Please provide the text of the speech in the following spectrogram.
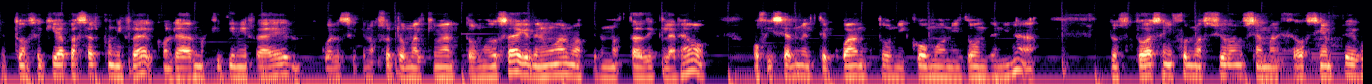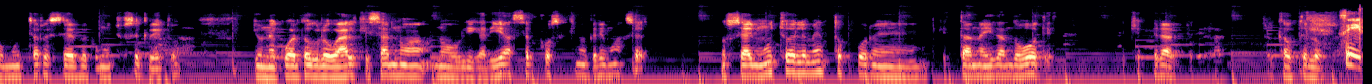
Entonces, ¿qué va a pasar con Israel? Con las armas que tiene Israel. Acuérdense que nosotros, mal que mal, todo el mundo sabe que tenemos armas, pero no está declarado oficialmente cuánto, ni cómo, ni dónde, ni nada. Entonces, toda esa información se ha manejado siempre con mucha reserva, con mucho secreto. Y un acuerdo global quizás nos no obligaría a hacer cosas que no queremos hacer. No sé, hay muchos elementos por, eh, que están ahí dando botes. Hay que esperar, ser cauteloso. Sí,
